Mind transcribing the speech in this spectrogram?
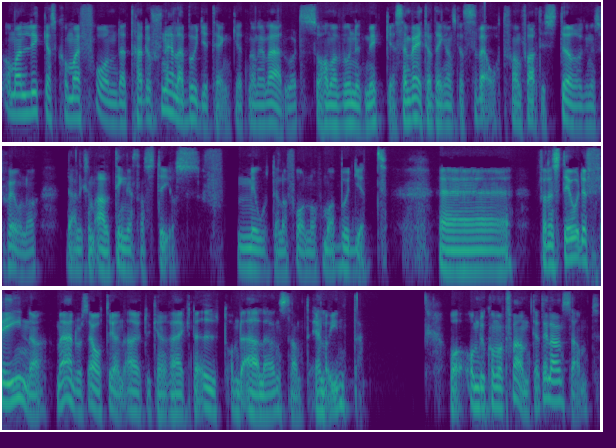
om man lyckas komma ifrån det traditionella budgettänket när det gäller AdWords så har man vunnit mycket. Sen vet jag att det är ganska svårt, framförallt i större organisationer där liksom allting nästan styrs mot eller från någon form av budget. Eh, för den stora, det fina med AdWords återigen är att du kan räkna ut om det är lönsamt eller inte. Och om du kommer fram till att det är lönsamt,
